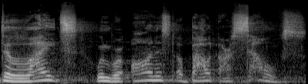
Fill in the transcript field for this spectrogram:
delights when we're honest about ourselves.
